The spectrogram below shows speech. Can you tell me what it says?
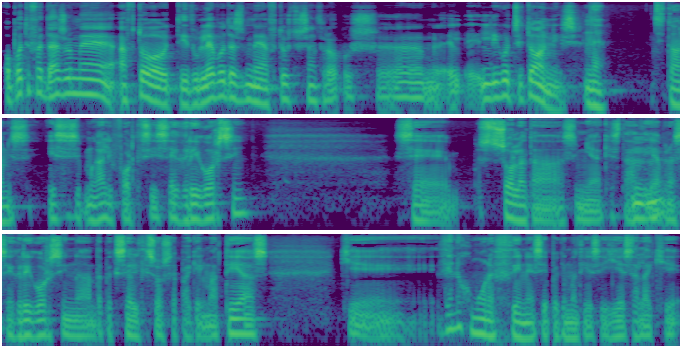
Οπότε φαντάζομαι αυτό ότι δουλεύοντας με αυτούς τους ανθρώπους ε, ε, ε, λίγο τσιτώνεις. Ναι, τσιτώνεις. Είσαι σε μεγάλη φόρτιση, σε γρήγορση, σε, σε όλα τα σημεία και στάδια. Πρέπει να είσαι γρήγορση, να ανταπεξέλθεις ως επαγγελματίας και δεν έχω μόνο ευθύνες οι επαγγελματίες υγείας αλλά και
